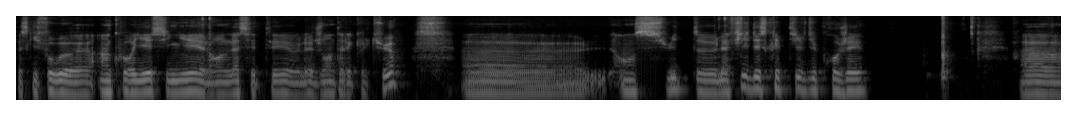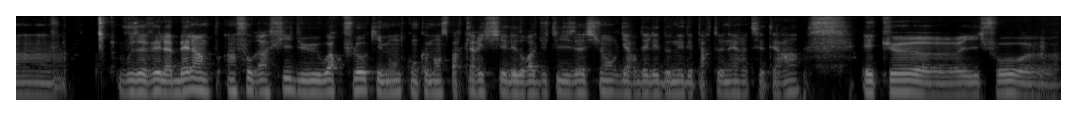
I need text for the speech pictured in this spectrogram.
Parce qu'il faut euh, un courrier signé. Alors là, c'était euh, l'adjointe à la culture. ensuite, la fiche descriptive du projet vous avez la belle infographie du workflow qui montre qu'on commence par clarifier les droits d'utilisation, regarder les données des partenaires, etc. Et qu'il euh, faut euh,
